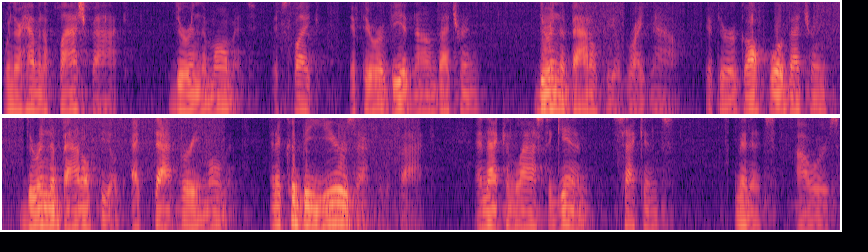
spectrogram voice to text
when they're having a flashback, they're in the moment. It's like if they were a Vietnam veteran, they're in the battlefield right now. If they're a Gulf War veteran, they're in the battlefield at that very moment. And it could be years after the fact. And that can last again seconds, minutes, hours,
